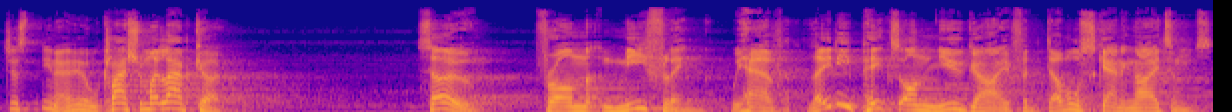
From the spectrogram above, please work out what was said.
Just, you know, it'll clash with my lab coat. So, from Miefling, we have Lady picks on new guy for double scanning items.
